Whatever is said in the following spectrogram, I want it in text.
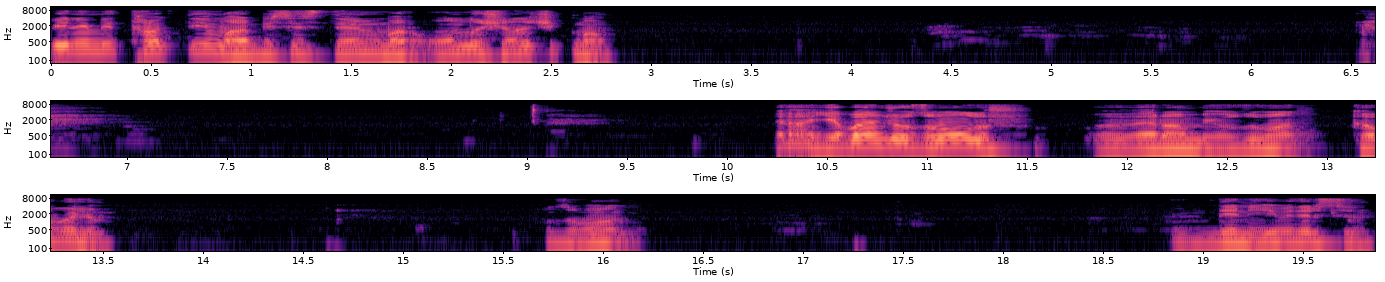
Benim bir taktiğim var, bir sistemim var. Onun dışına çıkmam. Ya yabancı o zaman olur. Ee, Erhan Bey o zaman kabulüm. O zaman deneyebilirsin.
